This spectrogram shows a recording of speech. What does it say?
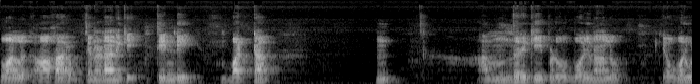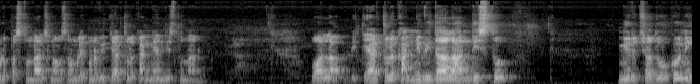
వాళ్ళకు ఆహారం తినడానికి తిండి బట్ట అందరికీ ఇప్పుడు భోజనాలు ఎవ్వరు కూడా పస్తుండాల్సిన అవసరం లేకుండా విద్యార్థులకు అన్నీ అందిస్తున్నారు. వాళ్ళ విద్యార్థులకు అన్ని విధాలా అందిస్తూ మీరు చదువుకొని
